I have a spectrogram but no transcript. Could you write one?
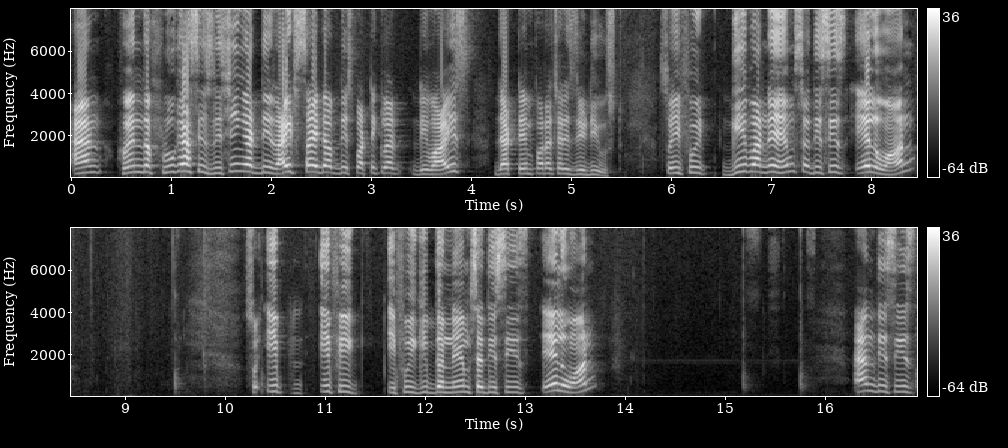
and when the flue gas is reaching at the right side of this particular device that temperature is reduced. So, if we give a name so this is L 1. So, if if we if we give the name say this is L 1 and this is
